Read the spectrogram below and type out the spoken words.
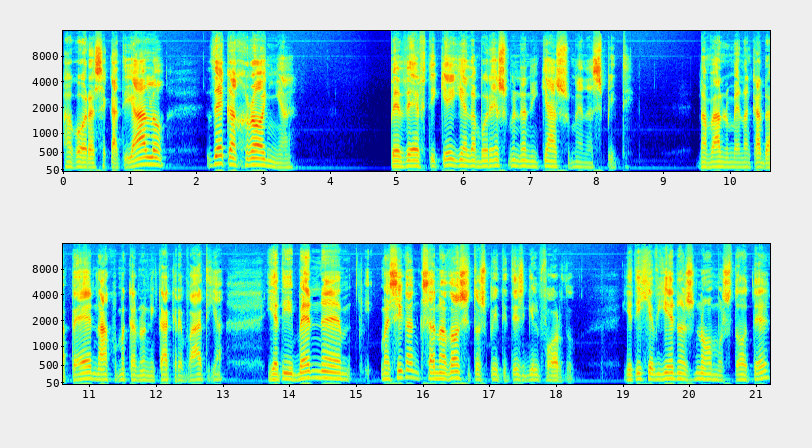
αγόρασε κάτι άλλο, δέκα χρόνια παιδεύτηκε για να μπορέσουμε να νοικιάσουμε ένα σπίτι. Να βάλουμε ένα καναπέ, να έχουμε κανονικά κρεβάτια, γιατί οι Μπεν ε, μας είχαν ξαναδώσει το σπίτι της Γκυλφόρδου γιατί είχε βγει ένας νόμος τότε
